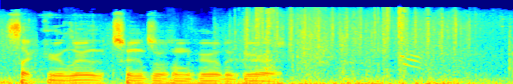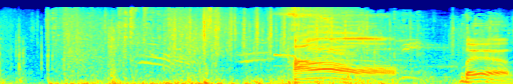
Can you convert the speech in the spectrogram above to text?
It's like you're literally changing from hero to hero. Ow! Man.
